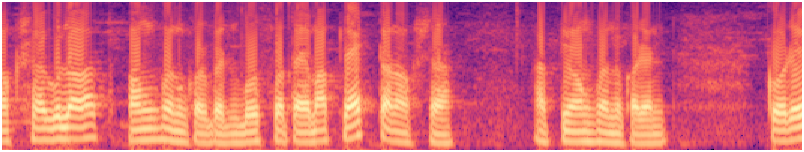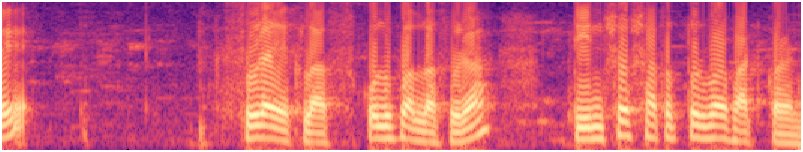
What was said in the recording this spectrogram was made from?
নকশাগুলো অঙ্কন করবেন। বোসপাতায় মাত্র একটা নকশা আপনি অঙ্কন করেন। করে সুরা এখলাস কুলফাল্লা সুরা তিনশো সাতাত্তর বার পাঠ করেন।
